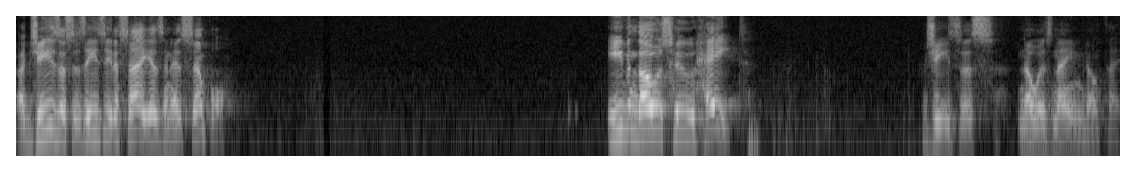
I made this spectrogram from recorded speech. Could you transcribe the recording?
Uh, Jesus is easy to say, isn't it? It's simple. Even those who hate Jesus know his name, don't they?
